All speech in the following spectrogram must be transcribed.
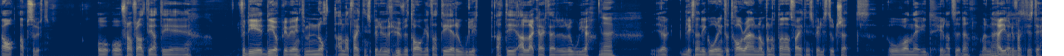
Ja, absolut. Och, och framförallt det att det är... För det, det upplever jag inte med något annat fightingspel överhuvudtaget, att det är roligt, att det, alla karaktärer är roliga. Nej. Jag, liksom, det går inte att ta random på något annat fightingspel i stort sett och vara nöjd hela tiden. Men Nej, här gör det precis. faktiskt det.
